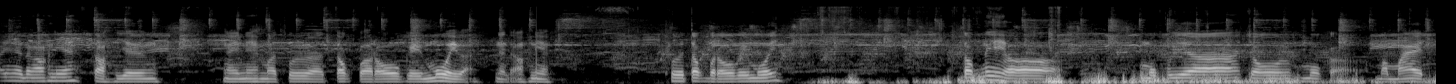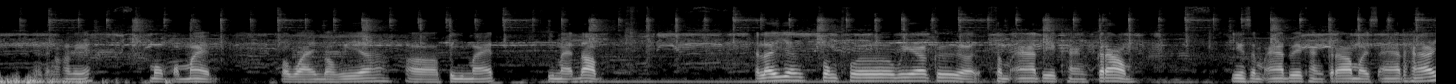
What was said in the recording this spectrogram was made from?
ហើយអ្នកទាំងអស់គ្នាតោះយើងថ្ងៃនេះមកធ្វើតុកបារ៉ូគេមួយបាទអ្នកទាំងអស់គ្នាធ្វើតុកបារ៉ូគេមួយតុកនេះអមុខវាចូលមុខ1ម៉ែត្រអ្នកទាំងអស់គ្នាមុខ1ម៉ែត្រប្រវែងរបស់វា2ម៉ែត្រ2ម៉ែត្រ10ឥឡូវយើងកំពុងធ្វើវាគឺសម្អាតវាខាងក្រោមយើងសម្អាតវាខាងក្រោមឲ្យស្អាតហើយ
